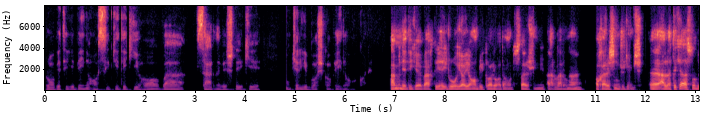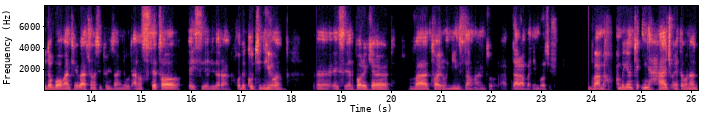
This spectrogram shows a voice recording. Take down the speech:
رابطه بین آسیب دیدگی ها و سرنوشته که ممکنه یه باشگاه پیدا بکنه. همینه دیگه. وقتی رویای آمریکا رو آدم تو سرشون میپرورونن آخرش اینجوری میشه. البته که استون ویلا واقعا تیم بچانسی تو این زمینه بود. الان سه تا ACL دارن. خود کوتینیو ACL پاره کرد و تایرون مینگز هم همینطور در اولین بازیشون. و می‌خوام بگم که این حجم احتمالا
